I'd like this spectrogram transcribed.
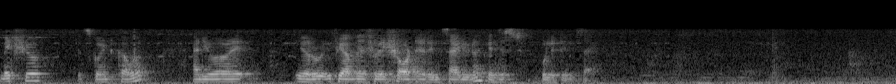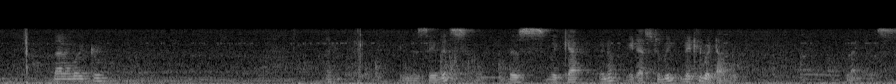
Make sure it's going to cover and your your if you have a very short hair inside you know you can just pull it inside. Now I'm going to see this this the cap you know it has to be little bit above like this.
